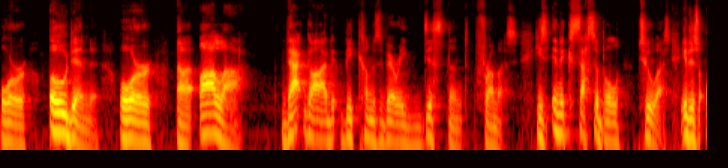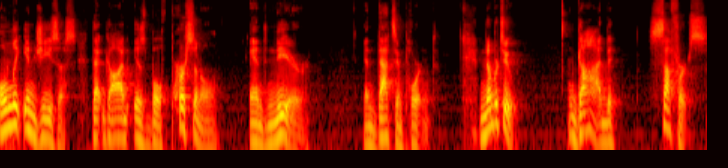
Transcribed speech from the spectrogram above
or Odin or uh, Allah, that God becomes very distant from us. He's inaccessible to us. It is only in Jesus that God is both personal and near, and that's important. Number two, God suffers.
